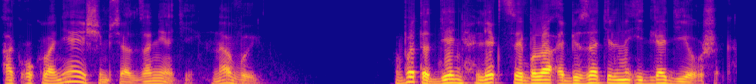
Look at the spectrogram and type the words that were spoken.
а к уклоняющимся от занятий – на «вы». В этот день лекция была обязательна и для девушек.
